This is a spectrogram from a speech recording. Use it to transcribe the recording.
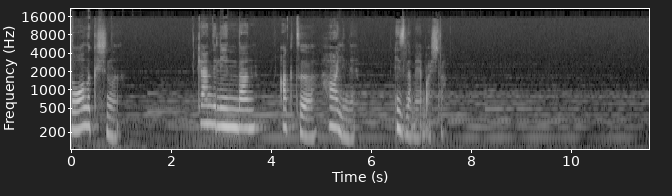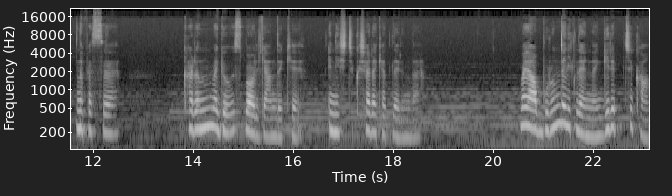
doğal akışını, kendiliğinden aktığı halini izlemeye başla. Nefesi karın ve göğüs bölgendeki iniş çıkış hareketlerinde veya burun deliklerine girip çıkan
